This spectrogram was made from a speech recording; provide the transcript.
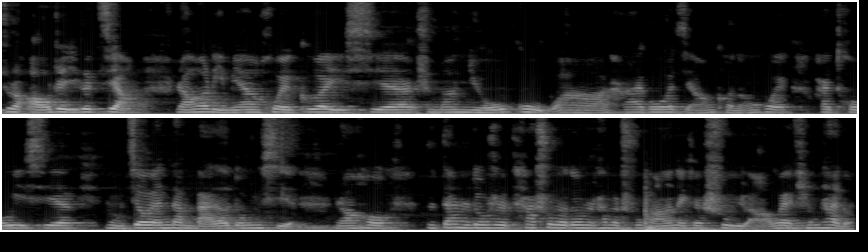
就是熬这一个酱，然后里面会搁一些什么牛骨啊，他还跟我讲可能会还投一些那种胶原蛋白的东西，然后但是都是他说的都是他们厨房的那些术语啊，我也听不太懂，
